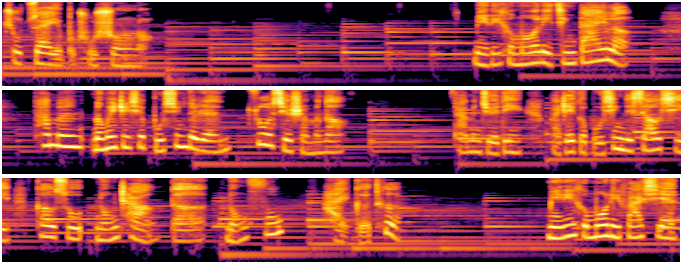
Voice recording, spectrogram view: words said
就再也不出声了。米莉和茉莉惊呆了，他们能为这些不幸的人做些什么呢？他们决定把这个不幸的消息告诉农场的农夫海格特。米莉和茉莉发现，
